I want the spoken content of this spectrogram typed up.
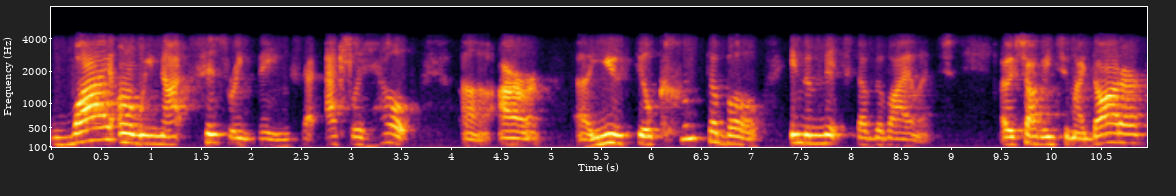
Why are we not censoring things that actually help uh, our uh, youth feel comfortable in the midst of the violence. I was talking to my daughter,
